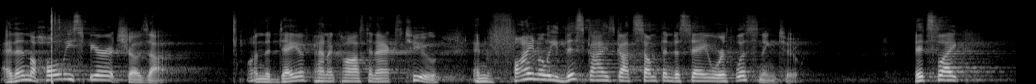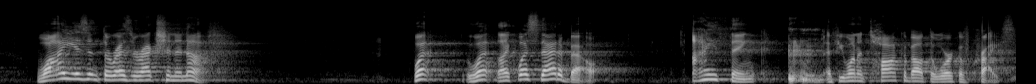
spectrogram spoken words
And then the Holy Spirit shows up on the day of Pentecost in Acts 2. And finally, this guy's got something to say worth listening to. It's like, why isn't the resurrection enough? What, what, like, what's that about? I think if you want to talk about the work of Christ,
